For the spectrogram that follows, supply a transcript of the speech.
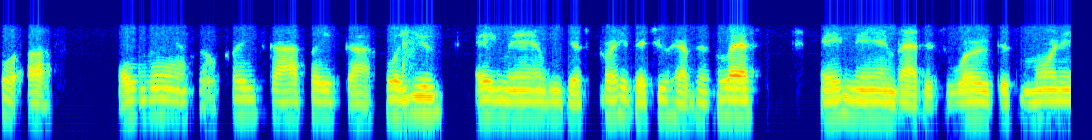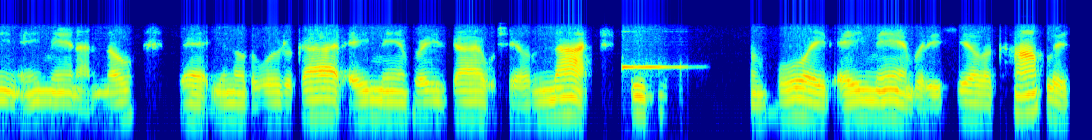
for us. Amen. So praise God. Praise God for you. Amen. We just pray that you have been blessed. Amen. By this word this morning. Amen. I know that, you know, the word of God. Amen. Praise God. We shall not be void, amen, but it shall accomplish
